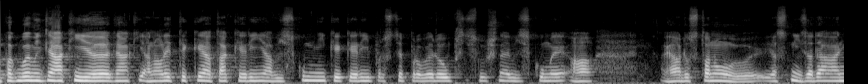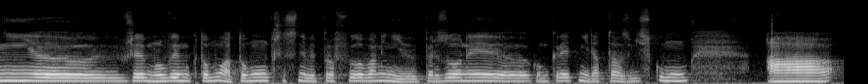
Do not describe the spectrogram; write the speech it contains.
pak bude mít nějaký, eh, nějaký analytiky a tak, který a výzkumníky, který prostě provedou příslušné výzkumy a já dostanu jasný zadání, že mluvím k tomu a tomu, přesně vyprofilované persony, konkrétní data z výzkumu a,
